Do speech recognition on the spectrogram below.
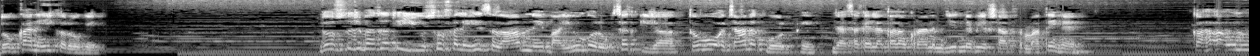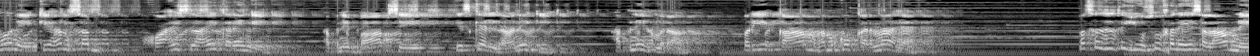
धोखा नहीं करोगे। दोस्तों, जब हज़रत यूसुफ सलाम ने भाइयों को रुखसत किया तो वो अचानक बोल उठे। जैसा कि अल्लाह ताला कुरान मजीद में भी इरशाद फरमाते हैं, कहा उन्होंने कि हम सब ख्वाहिश ज़ाहिर करेंगे, अपने बाप से इसके लाने की, अपने हमरा, और ये काम हमको करना है। बस हज़रत यूसुफ सलाम ने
